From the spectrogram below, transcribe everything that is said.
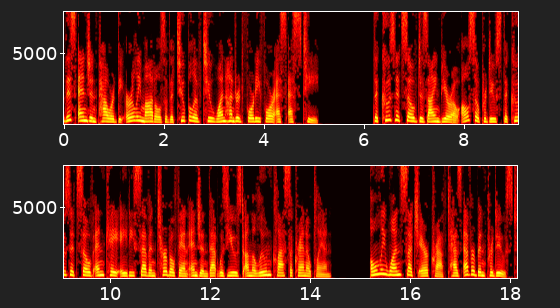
This engine powered the early models of the Tupolev Tu-144 SST. The Kuznetsov Design Bureau also produced the Kuznetsov NK87 turbofan engine that was used on the Lune-class Ekranoplan. Only one such aircraft has ever been produced,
